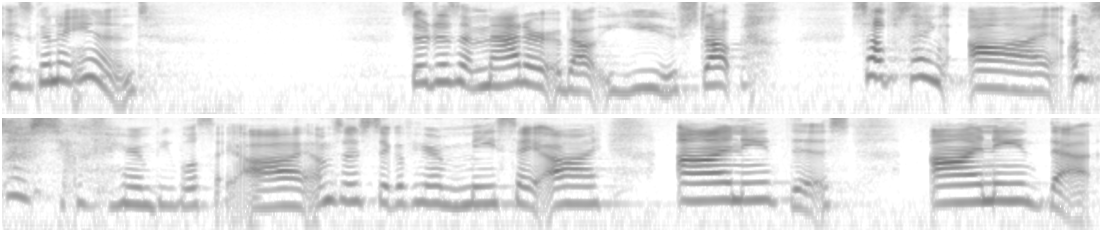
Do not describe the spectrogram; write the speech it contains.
is going to end. So it doesn't matter about you. Stop. Stop saying I. I'm so sick of hearing people say I. I'm so sick of hearing me say I. I need this. I need that.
